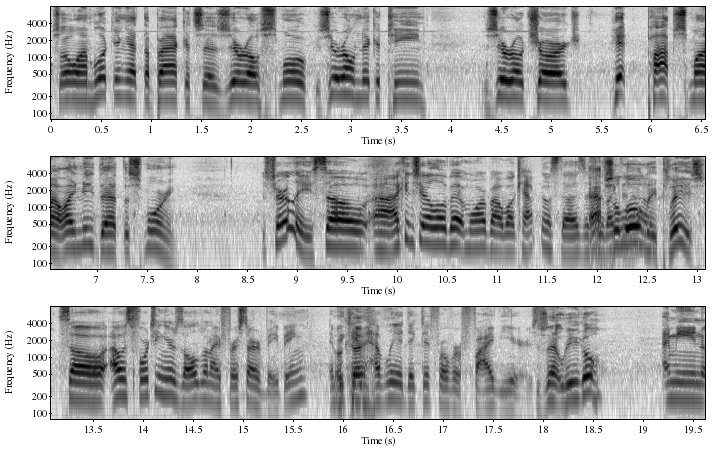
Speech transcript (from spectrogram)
So I'm looking at the back. It says zero smoke, zero nicotine, zero charge. Hit, pop, smile. I need that this morning. Surely. So uh, I can share a little bit more about what Capnos does. If you'd like. Absolutely, please. So I was 14 years old when I first started vaping and became heavily addicted for over five years. Is that legal? I mean,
